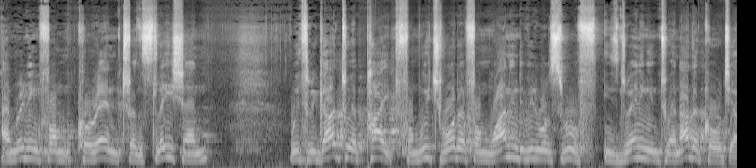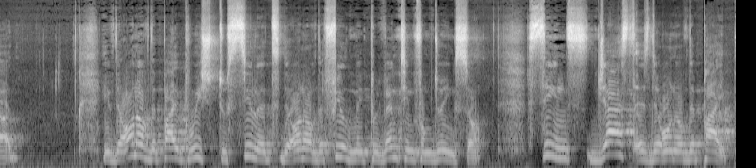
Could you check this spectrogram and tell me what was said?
I'm reading from Koren translation, with regard to a pipe from which water from one individual's roof is draining into another courtyard, if the owner of the pipe wished to seal it, the owner of the field may prevent him from doing so. Since, just as the owner of the pipe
